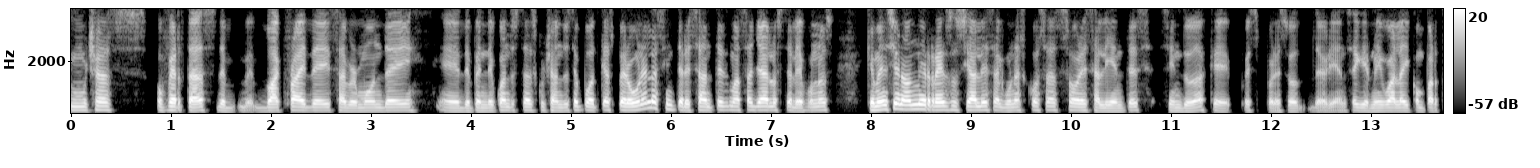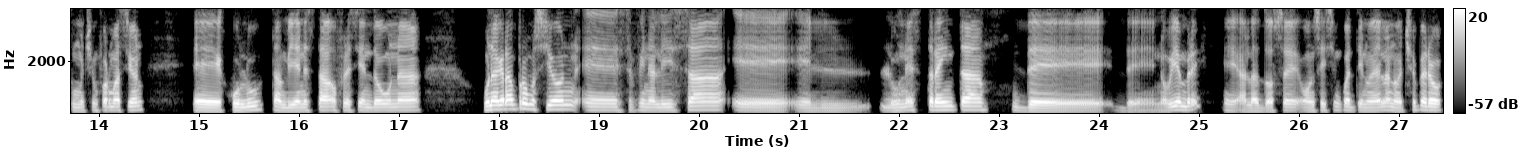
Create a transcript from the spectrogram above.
muchas ofertas de Black Friday, Cyber Monday, eh, depende de cuándo estás escuchando este podcast, pero una de las interesantes, más allá de los teléfonos, que he mencionado en mis redes sociales, algunas cosas sobresalientes, sin duda, que pues por eso deberían seguirme igual, ahí comparto mucha información. Hulu también está ofreciendo una una gran promoción eh, se finaliza eh, el lunes 30 de, noviembre eh, a las 12, 11 y 59 de la noche, pero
